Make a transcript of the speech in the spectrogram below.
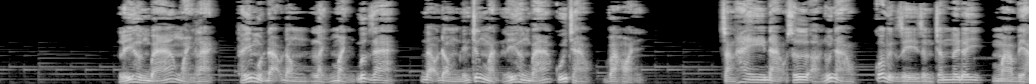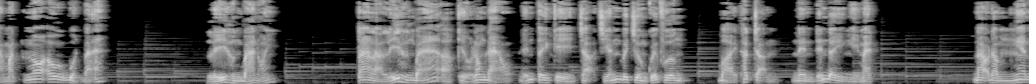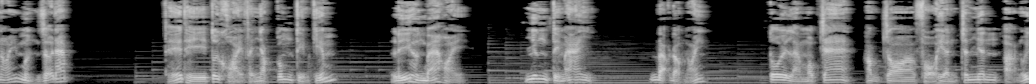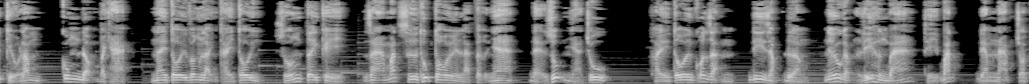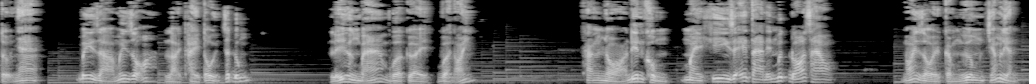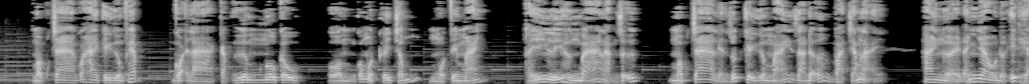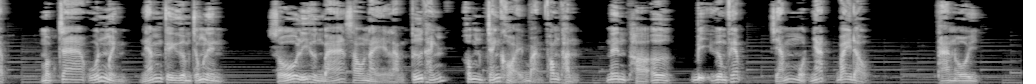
Lý hưng bá ngoảnh lại thấy một đạo đồng lảnh mảnh bước ra. Đạo đồng đến trước mặt lý hưng bá cúi chào và hỏi, chẳng hay đạo sư ở núi nào? Có việc gì dừng chân nơi đây mà vẻ mặt lo âu buồn bã? Lý hưng bá nói, ta là lý hưng bá ở kiểu long đảo, đến tây kỳ trợ chiến với trương quế phương. Bởi thất trận nên đến đây nghỉ mệt. Đạo đồng nghe nói mừng rỡ đáp thế thì tôi khỏi phải nhọc công tìm kiếm. Lý hưng bá hỏi, nhưng tìm ai? Đạo đồng nói, tôi là mộc cha học trò phổ hiền chân nhân ở núi cửu long, cung động bạch hạc. Nay tôi vâng lệnh thầy tôi xuống tây kỳ, ra mắt sư thúc tôi là tử nha để giúp nhà chu. Thầy tôi có dặn đi dọc đường, nếu gặp lý hưng bá thì bắt đem nạp cho tử nha bây giờ mới rõ lời thầy tôi rất đúng. Lý hưng bá vừa cười vừa nói, thằng nhỏ điên khùng, mày khi dễ ta đến mức đó sao? Nói rồi cầm gươm chém liền. Mộc cha có hai cây gươm phép, gọi là cặp gươm ngô câu, gồm có một cây trống, một cây mái. Thấy lý hưng bá làm giữ mộc cha liền rút cây gươm mái ra đỡ và chém lại. Hai người đánh nhau được ít hiệp mộc cha uốn mình, ném cây gươm trống lên. Số lý hưng bá sau này làm tứ thánh, không tránh khỏi bản phong thần, nên thờ ơ, bị gươm phép, chém một nhát bay đầu. Than ôi,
